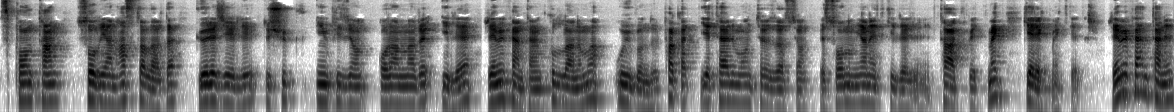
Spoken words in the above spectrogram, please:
Spontan soluyan hastalarda göreceli düşük infüzyon oranları ile remifentan kullanımı uygundur. Fakat yeterli monitorizasyon ve solunum yan etkilerini takip etmek gerekmektedir. Remifentanil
